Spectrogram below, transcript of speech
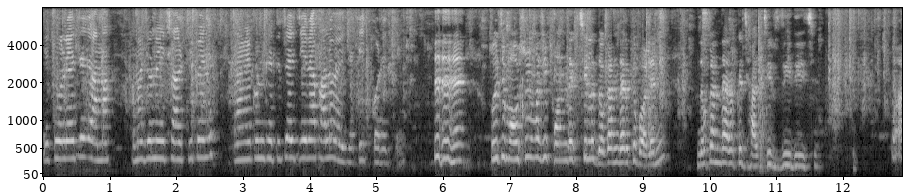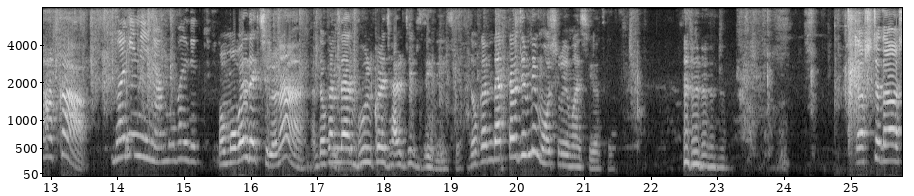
এ চলে এসেছে আমার আমার জন্য এই পেলে এখন খেতে চাইছি না ভালো হয়েছে ঠিক করেছে। বলছে মৌসুমি মাসি ফোন দেখছিল দোকানদারকে বলেনি। দোকানদার ওকে ঝাল চিপস দিয়ে দিয়েছে। আকা ও মোবাইল দেখছিল না? দোকানদার ভুল করে ঝাল চিপস দিয়ে দিয়েছে। দোকানদারটাও যেমনি মৌসুমি মাসি আছে। দশটা দশ।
